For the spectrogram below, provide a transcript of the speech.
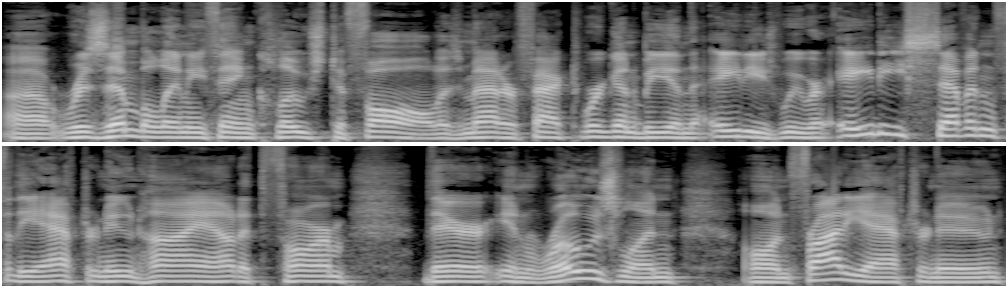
uh, resemble anything close to fall. As a matter of fact, we're going to be in the 80s. We were 87 for the afternoon high out at the farm there in Roseland on Friday afternoon.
